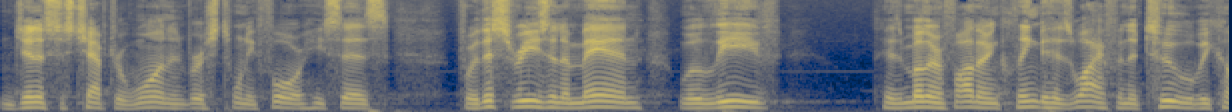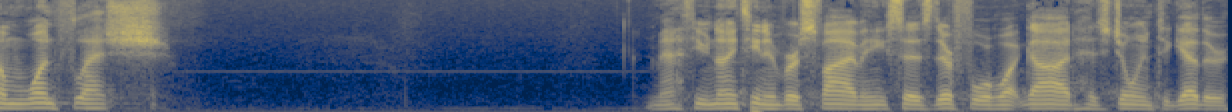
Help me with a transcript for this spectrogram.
in Genesis chapter 1 and verse 24, he says, for this reason, a man will leave his mother and father and cling to his wife, and the two will become one flesh. Matthew 19 and verse 5, and he says, Therefore, what God has joined together,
